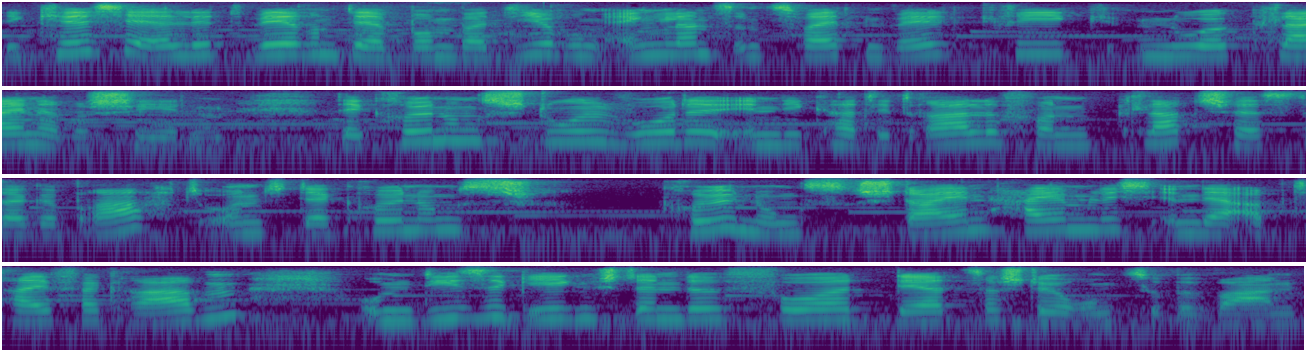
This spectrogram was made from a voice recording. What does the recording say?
Die Kirche erlitt während der Bombardierung Englands im Zweiten Weltkrieg nur kleinere Schäden. Der Krönungsstuhl wurde in die Kathedrale von Gloucester gebracht und der Krönungs Krönungsstein heimlich in der Abtei vergraben, um diese Gegenstände vor der Zerstörung zu bewahren.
